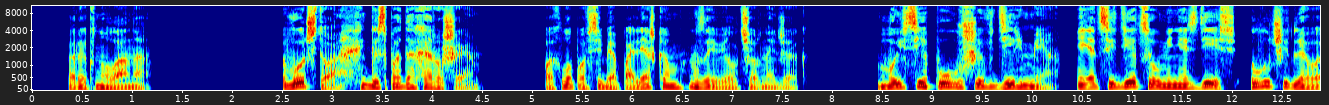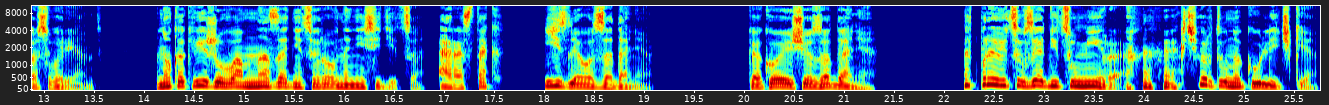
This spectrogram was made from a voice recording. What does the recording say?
— рыкнула она. «Вот что, господа хорошие, Похлопав себя поляшком, заявил черный Джек. «Вы все по уши в дерьме, и отсидеться у меня здесь — лучший для вас вариант. Но, как вижу, вам на заднице ровно не сидится. А раз так, есть для вас задание». «Какое еще задание?» «Отправиться в задницу мира, к черту на куличке»,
